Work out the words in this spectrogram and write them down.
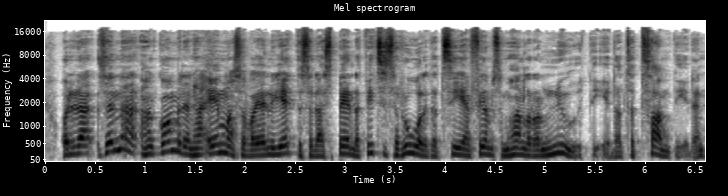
Och det där, sen när han kom med den här Emma så var jag nu jätte sådär spänd att vits är så roligt att se en film som handlar om nutid, alltså samtiden.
